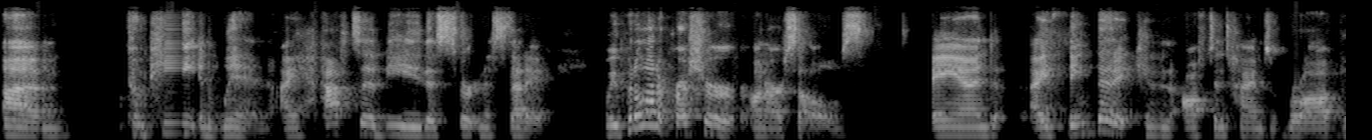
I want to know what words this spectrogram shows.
um, compete and win. I have to be this certain aesthetic. We put a lot of pressure on ourselves and i think that it can oftentimes rob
